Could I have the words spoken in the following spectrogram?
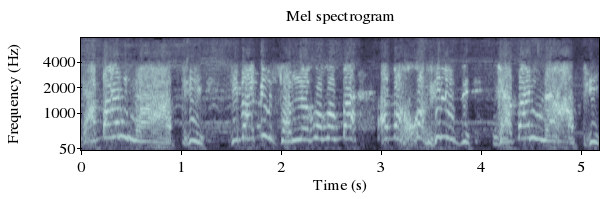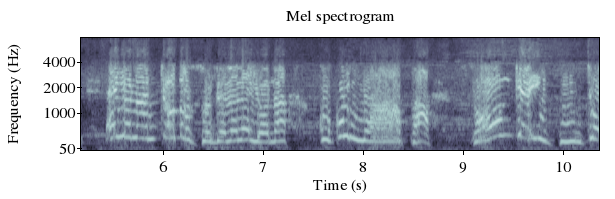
ngabanaphi ndibabiza mna kokokuba abarhwaphilizi ngabanaphi eyona nto bazondelele yona kukunapha zonke izinto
